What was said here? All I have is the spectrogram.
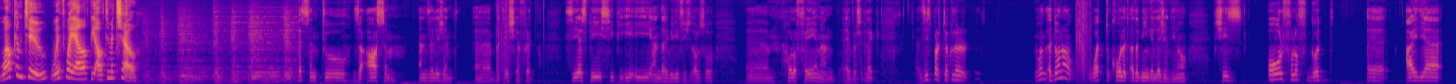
Welcome to With Whale, the Ultimate Show. Listen to the awesome and the legend uh, Patricia Fripp, CSP, CPAE, and I believe she's also um, Hall of Fame and everything. Like this particular, well, I don't know what to call it other being a legend. You know, she's all full of good uh, idea,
